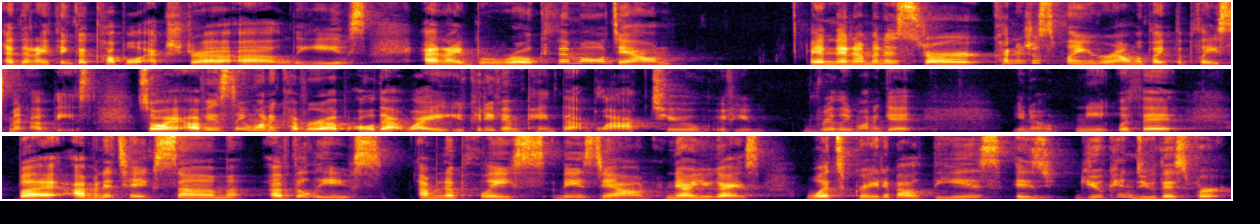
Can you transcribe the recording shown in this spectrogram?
and then I think a couple extra uh, leaves and I broke them all down. And then I'm going to start kind of just playing around with like the placement of these. So I obviously want to cover up all that white. You could even paint that black too if you really want to get, you know, neat with it. But I'm going to take some of the leaves. I'm going to place these down. Now, you guys, what's great about these is you can do this for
